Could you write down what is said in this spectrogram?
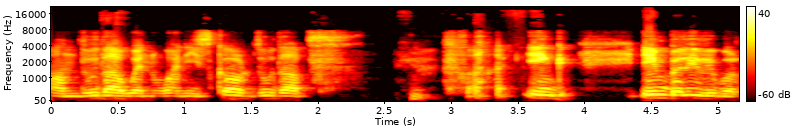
And Duda when when he scored Duda, in, unbelievable.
